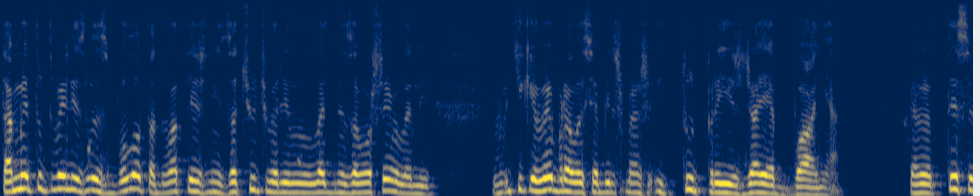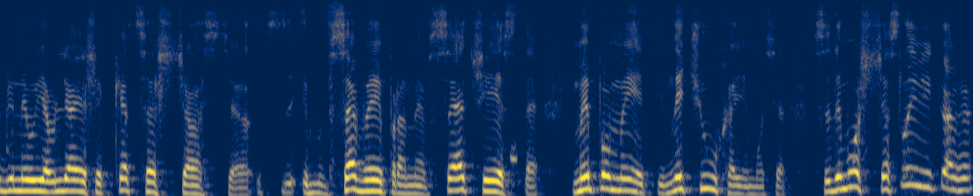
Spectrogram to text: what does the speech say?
Та ми тут вилізли з болота два тижні, зачучваріли, ледь не завошивлені. Тільки вибралися більш-менш, і тут приїжджає баня. Каже, ти собі не уявляєш, яке це щастя. Все випране, все чисте, ми помиті, не чухаємося. Сидимо щасливі, каже,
